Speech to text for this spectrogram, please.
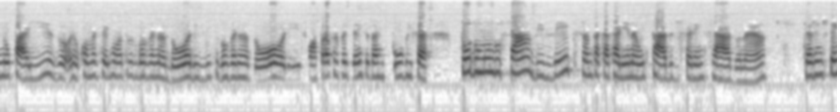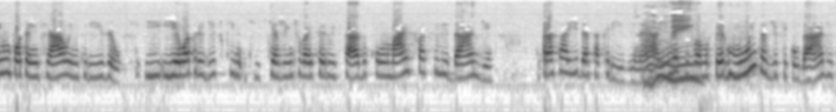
no país, eu conversei com outros governadores, vice-governadores, com a própria presidência da República. Todo mundo sabe, vê que Santa Catarina é um estado diferenciado, né? que a gente tem um potencial incrível e, e eu acredito que, que, que, a gente vai ser o Estado com mais facilidade para sair dessa crise, né? Amém. Ainda que vamos ter muitas dificuldades,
